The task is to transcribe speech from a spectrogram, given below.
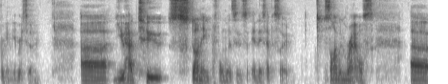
brilliantly written. Uh, you had two stunning performances in this episode. Simon Rouse, uh,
